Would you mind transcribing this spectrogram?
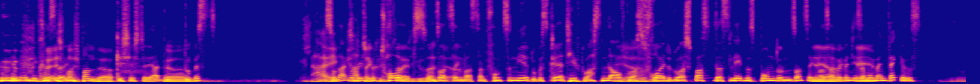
In, die Künstlergeschichte. spannend, ja. Ja. Du, Ja. du bist, Klar, ey, solange du dich betäubst gesagt, und sonst irgendwas, dann funktioniert. Du bist kreativ, du hast einen Lauf, du hast Freude, du hast Spaß, das Leben ist bunt und sonst irgendwas. Aber wenn dieser ey. Moment weg ist, So,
